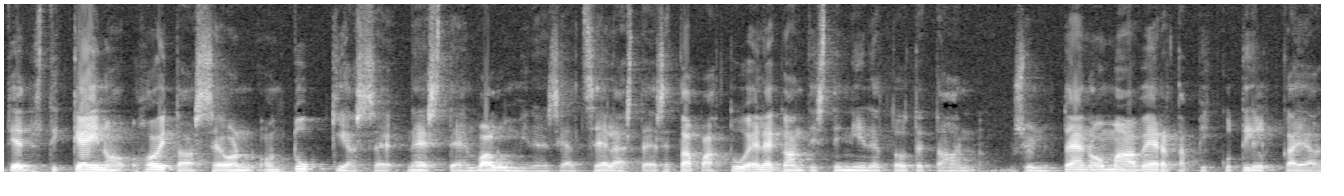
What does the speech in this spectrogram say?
tietysti keino hoitaa se on, on tukkia se nesteen valuminen sieltä selästä ja se tapahtuu elegantisti niin, että otetaan synnyttäjän omaa verta, pikku tilkka ja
